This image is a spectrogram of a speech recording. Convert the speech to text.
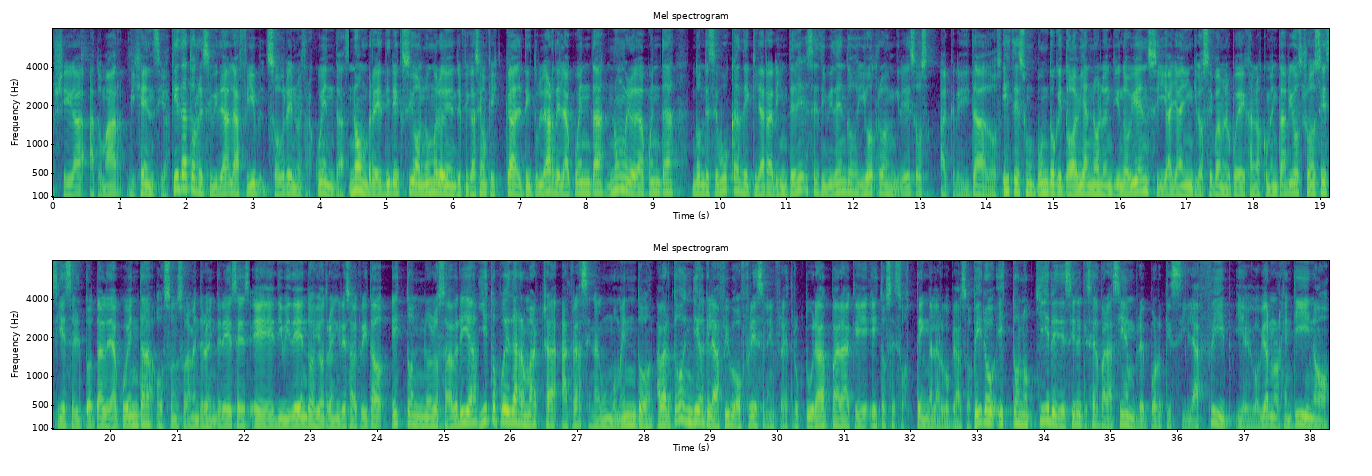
llega a tomar vigencia. ¿Qué datos recibirá la FIB sobre nuestras cuentas? Nombre, dirección, número de identificación fiscal, titular de la cuenta, número de la cuenta donde se busca declarar intereses, dividendos y otros ingresos acreditados. Este es un punto que todavía no lo entiendo bien, si hay alguien que lo sepa me lo puede dejar en los comentarios. Yo no sé si es el total de la cuenta o son solamente los intereses, eh, dividendos y otros ingresos acreditados. Esto no lo sabría y esto puede dar marcha atrás en algún momento. A ver, todo indica que la FIB ofrece la infraestructura para que esto se sostenga a largo plazo. Pero esto no quiere decir que sea para siempre, porque si la FIP y el gobierno argentino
